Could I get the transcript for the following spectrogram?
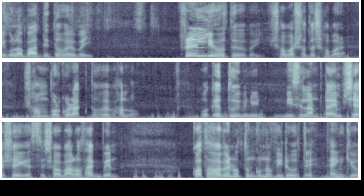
এগুলো বাদ দিতে হবে ভাই। ফ্রেন্ডলি হতে হবে ভাই, সবার সাথে সবার সম্পর্ক রাখতে হবে ভালো। ওকে, দুই মিনিট নিয়েছিলাম টাইম শেষ হয়ে গেছে, সবাই ভালো থাকবেন। কথা হবে নতুন কোনো ভিডিওতে থ্যাংক ইউ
